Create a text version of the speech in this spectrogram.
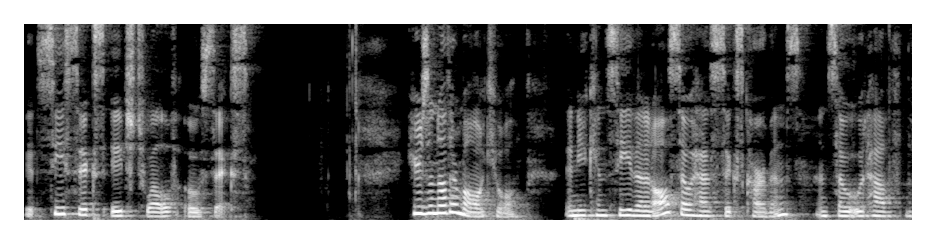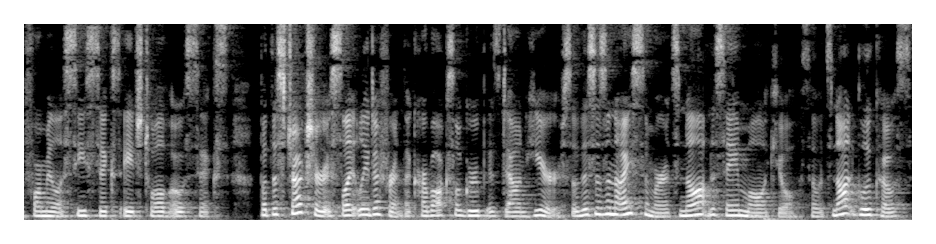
It's C6H12O6. Here's another molecule, and you can see that it also has six carbons, and so it would have the formula C6H12O6, but the structure is slightly different. The carboxyl group is down here. So this is an isomer. It's not the same molecule. So it's not glucose.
